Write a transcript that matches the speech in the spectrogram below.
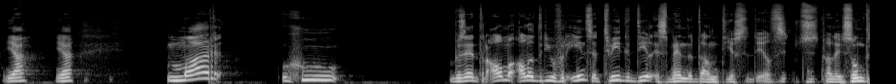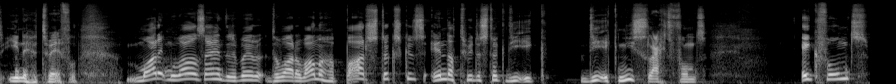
ja, ja. Maar hoe... We zijn het er allemaal alle drie over eens. Het tweede deel is minder dan het eerste deel. Allee, zonder enige twijfel. Maar ik moet wel zeggen, er waren, er waren wel nog een paar stukjes in dat tweede stuk die ik, die ik niet slecht vond. Ik vond,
